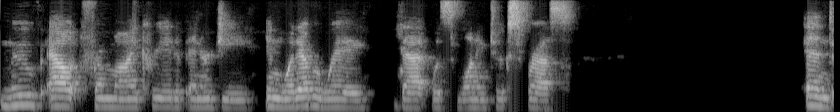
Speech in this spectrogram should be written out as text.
move out from my creative energy in whatever way that was wanting to express and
